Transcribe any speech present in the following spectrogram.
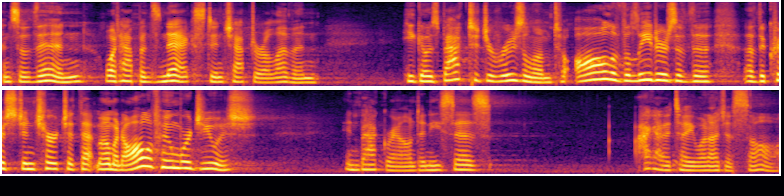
And so then, what happens next in chapter 11? He goes back to Jerusalem to all of the leaders of the, of the Christian church at that moment, all of whom were Jewish in background, and he says, I got to tell you what I just saw.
